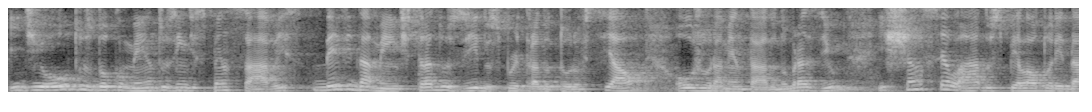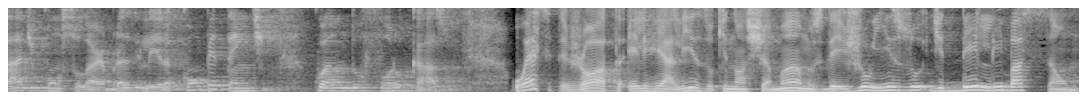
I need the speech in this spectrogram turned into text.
e de outros documentos indispensáveis devidamente traduzidos por tradutor oficial ou juramentado no Brasil e chancelados pela autoridade consular brasileira competente quando for o caso. O STJ ele realiza o que nós chamamos de juízo de delibação.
